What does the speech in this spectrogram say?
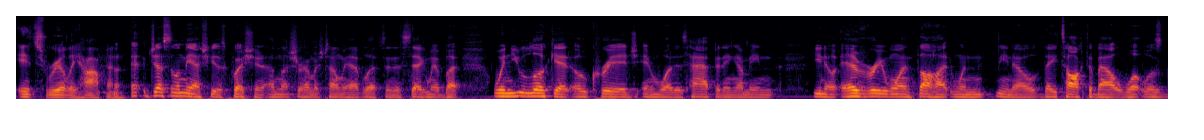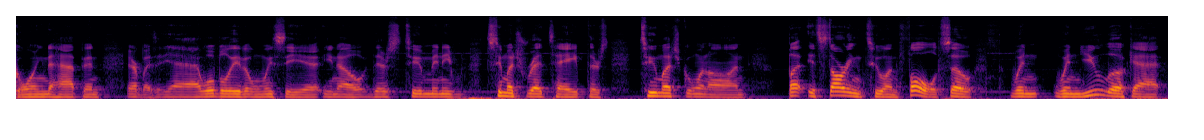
It's really hopping. Uh, Justin, let me ask you this question. I'm not sure how much time we have left in this segment, but when you look at Oak Ridge and what is happening, I mean, you know, everyone thought when, you know, they talked about what was going to happen, everybody said, yeah, we'll believe it when we see it. You know, there's too many, too much red tape, there's too much going on, but it's starting to unfold. So when, when you look at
